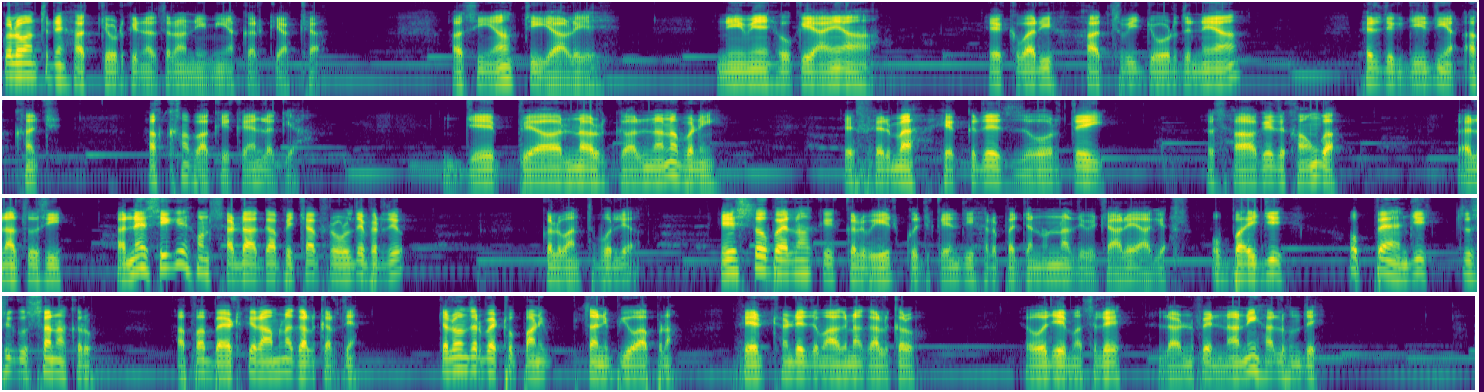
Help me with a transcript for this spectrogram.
ਕੁਲਵੰਤ ਨੇ ਹੱਥ ਜੋੜ ਕੇ ਨਜ਼ਰਾਂ ਨੀਵੀਆਂ ਕਰਕੇ ਆਖਿਆ, ਅਸੀਂ ਆਂ ਧੀ ਵਾਲੇ, ਨੀਵੇਂ ਹੋ ਕੇ ਆਏ ਆ। ਇੱਕ ਵਾਰੀ ਹੱਥ ਵੀ ਜੋੜ ਦਿੰਨੇ ਆ, ਫਿਰ ਜਗਜੀਤ ਦੀਆਂ ਅੱਖਾਂ 'ਚ ਅੱਖਾਂ ਪਾ ਕੇ ਕਹਿਣ ਲੱਗਿਆ ਜੇ ਪਿਆਰ ਨਾਲ ਗੱਲ ਨਾ ਨਾ ਬਣੀ, ਤੇ ਫਿਰ ਮੈਂ ਹਿੱਕ ਦੇ ਜ਼ੋਰ ਤੇ ਹੀ ਹਸਾ ਕੇ ਦਿਖਾਉਂਗਾ ਪਹਿਲਾਂ ਤੁਸੀਂ ਅੰਨੇ ਸੀਗੇ, ਹੁਣ ਸਾਡਾ ਅੱਗਾ ਪਿੱਛਾ ਫਰੋਲਦੇ ਫਿਰਦੇ ਹੋ? ਕੁਲਵੰਤ ਬੋਲਿਆ, ਇਸ ਤੋਂ ਪਹਿਲਾਂ ਕਿ ਕੁਲਵੀਰ ਕੁਝ ਕਹਿੰਦੀ ਹਰਭਜਨ ਉਹਨਾਂ ਦੇ ਵਿਚਾਲੇ ਆ ਗਿਆ। ਉਹ ਬਾਈ ਜੀ, ਉਹ ਭੈਣ ਜੀ, ਤੁਸੀਂ ਗੁੱਸਾ ਨਾ ਕਰੋ। ਆਪਾਂ ਬੈਠ ਕੇ ਆਰਾਮ ਨਾਲ ਗੱਲ ਕਰਦੇ ਹਾਂ। ਚਲੋ ਅੰਦਰ ਬੈਠੋ, ਪਾਣੀ ਪਾਣੀ ਪੀਓ ਆਪਣਾ। ਫਿਰ ਠੰਡੇ ਦਿਮਾਗ ਨਾਲ ਗੱਲ ਕਰੋ। ਉਹ ਜੇ ਮਸਲੇ ਲੜਨ ਫਿਰਨਾ ਨਹੀਂ ਹੱਲ ਹੁੰਦੇ।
